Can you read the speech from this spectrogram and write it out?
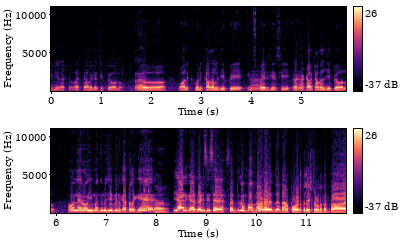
ఇన్ని రకరకాలుగా చెప్పేవాళ్ళం. సో వాళ్ళకి కొన్ని కథలు చెప్పి ఇన్స్పైర్ చేసి రకరకాల కథలు చెప్పేవాళ్ళం. అవును నేను ఈ మధ్య నువ్వు చెప్పిన కథలకి యాడికి ఆడ తడిసి స- సర్దుకొని నాకు పొగడతలు ఇష్టం ఉండదబ్బా.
